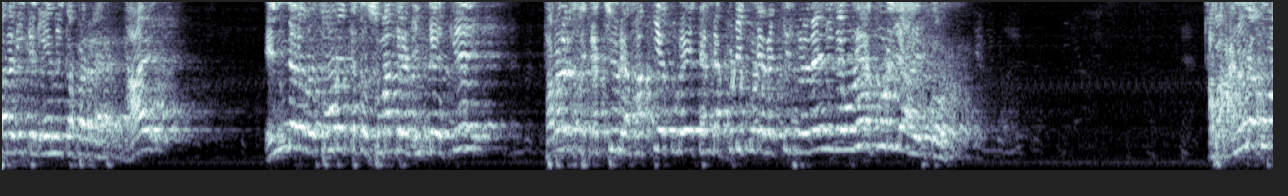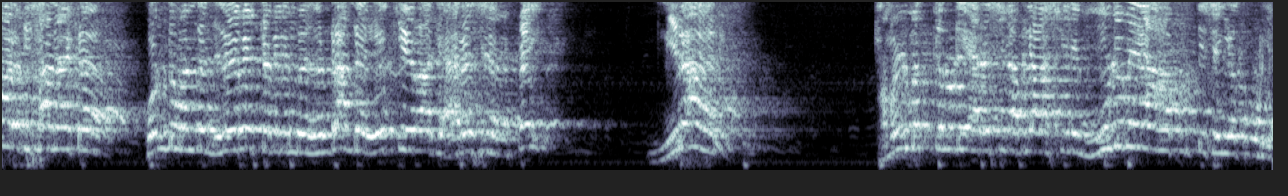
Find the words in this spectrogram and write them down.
பதவிக்கு நியமிக்கப்படுறார் என்றால் எந்த அளவு தூரத்துக்கு சுமந்திரன் இன்றைக்கு தமிழரசு கட்சியுடைய மத்திய குழுவை தண்டை பிடிக்குள்ள வச்சிருக்கிறதை நீங்க உணரக்கூடியதாக இருக்கணும் அப்ப அனுரகுமார திசாநாயக்க கொண்டு வந்து நிறைவேற்ற விரும்புகின்ற அந்த ஏக்கியராஜ் அரசியலமைப்பை நிராகரித்து தமிழ் மக்களுடைய அரசியல் அபிலாஷையை முழுமையாக பூர்த்தி செய்யக்கூடிய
